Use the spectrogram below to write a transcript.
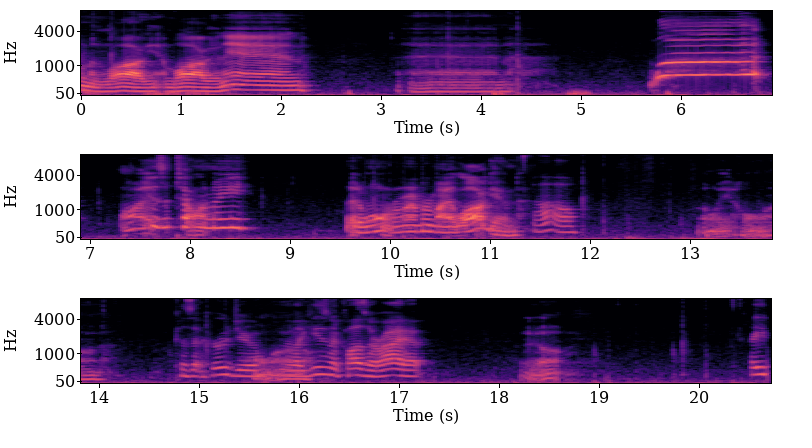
boom and log I'm logging in. And what? Why is it telling me that it won't remember my login? Uh oh. Oh wait, hold on. Because it heard you. Hold You're on. like, he's going to cause a riot. Yeah. Are you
